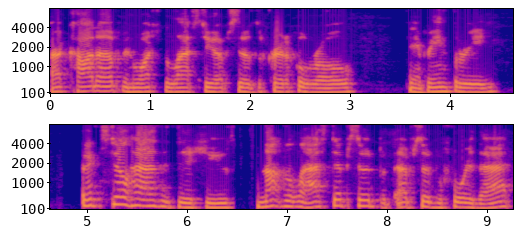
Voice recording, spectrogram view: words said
I caught up and watched the last two episodes of Critical Role, Campaign 3. It still has its issues. Not the last episode, but the episode before that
